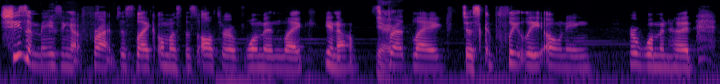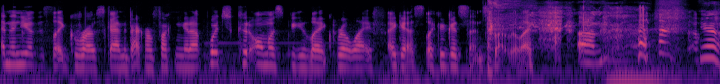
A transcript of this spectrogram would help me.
she's amazing up front, just like almost this altar of woman, like, you know, Yeah. spread legged, just completely owning her womanhood. And then you have this like gross guy in the background fucking it up, which could almost be like real life, I guess, like a good sentence about real life. Um, so- Yeah.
